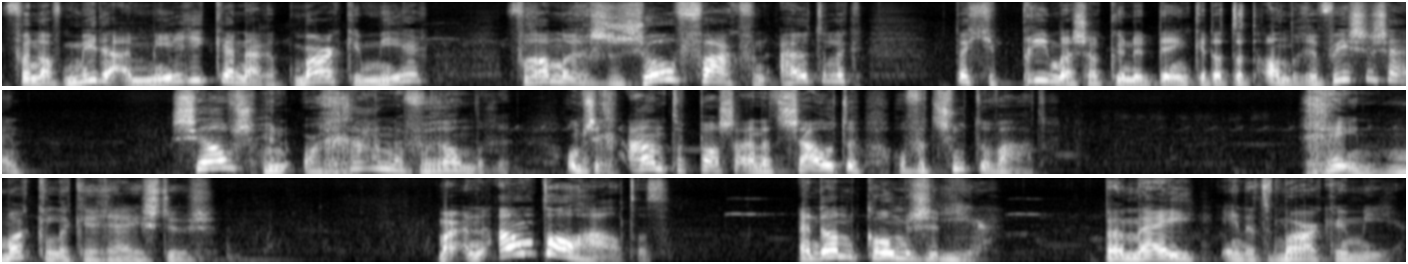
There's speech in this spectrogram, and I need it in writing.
vanaf Midden-Amerika naar het Markenmeer veranderen ze zo vaak van uiterlijk dat je prima zou kunnen denken dat het andere vissen zijn. Zelfs hun organen veranderen om zich aan te passen aan het zoute of het zoete water. Geen makkelijke reis dus. Maar een aantal haalt het. En dan komen ze hier, bij mij in het Markenmeer.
